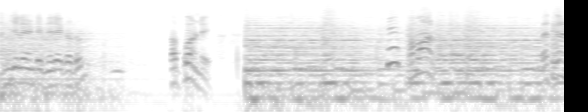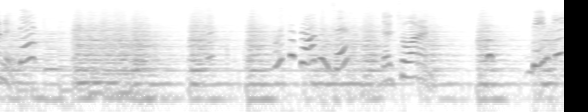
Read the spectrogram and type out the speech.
అంజలి అంటే మీరే కదా? తప్పుకోండి. సార్. కమాన్ వెతకండి. Sir. What's the problem sir? Search దేనికి?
